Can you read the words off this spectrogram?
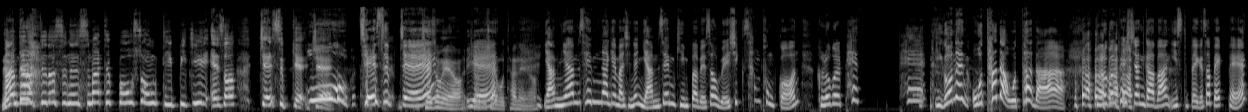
내 맘대로 뜯어 쓰는 스마트폰 송 DPG에서 제습게. 제. 오, 제습제. 죄송해요. 저도 예. 잘 못하네요. 얌얌 샘나게 맛있는 얌샘 김밥에서 외식 상품권, 글로벌 펫 패 이거는 오타다 오타다. 글로벌 패션 가방 이스트백에서 백팩,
